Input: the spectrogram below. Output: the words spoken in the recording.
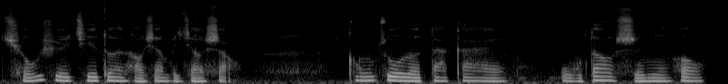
求学阶段好像比较少，工作了大概五到十年后，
